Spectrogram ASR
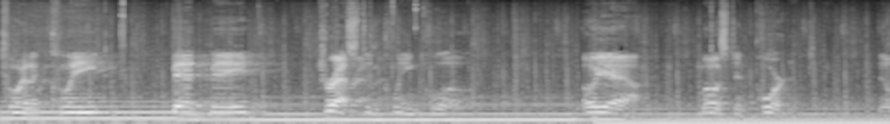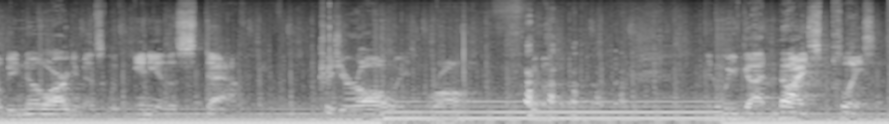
Toilet clean, bed made, dressed in clean clothes. Oh, yeah, most important, there'll be no arguments with any of the staff, because you're always wrong. and we've got nice places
